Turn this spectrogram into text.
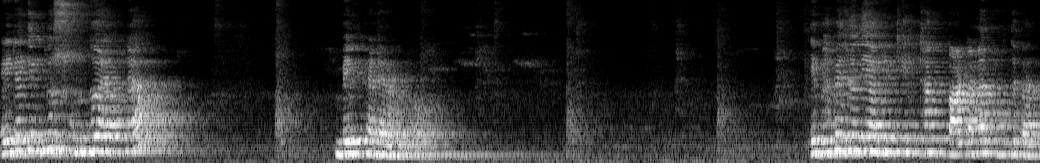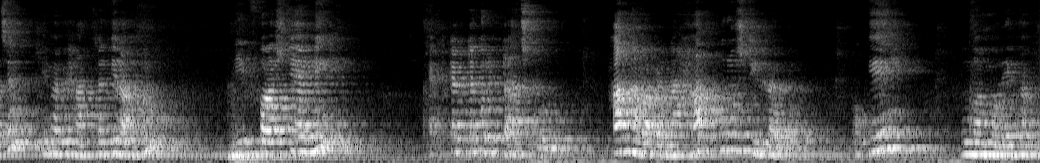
এইটা কিন্তু সুন্দর একটা বেড ফ্যাটার হলো এভাবে যদি আপনি ঠিকঠাক পা টানা তুলতে পারছেন, এভাবে হাতটাকে রাখুন। দিয়ে ফার্স্টে আপনি একটা একটা করে টাচ করুন হাত নামাবেন না হাত রাখবেন ওকে দু নম্বর এভাবে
